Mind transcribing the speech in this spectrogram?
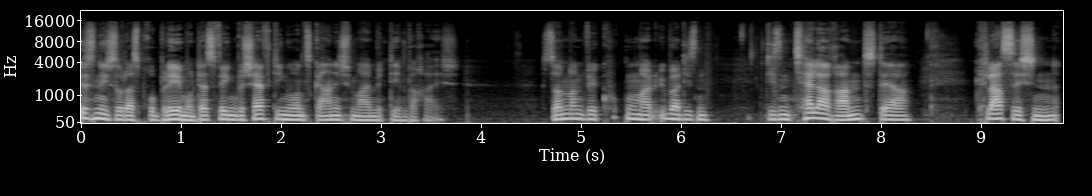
ist nicht so das Problem und deswegen beschäftigen wir uns gar nicht mal mit dem Bereich, sondern wir gucken mal über diesen, diesen Tellerrand der klassischen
